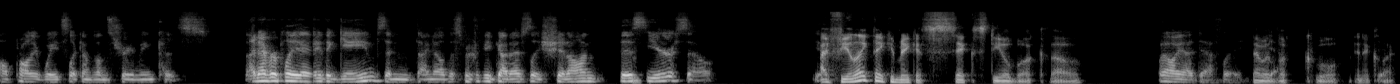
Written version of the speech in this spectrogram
I'll probably wait till it comes on streaming because I never played any of the games, and I know this movie got absolutely shit on this year. So I feel like they could make a sick steelbook though. Oh yeah, definitely. That would Yeah. look cool in a Yeah. collection.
